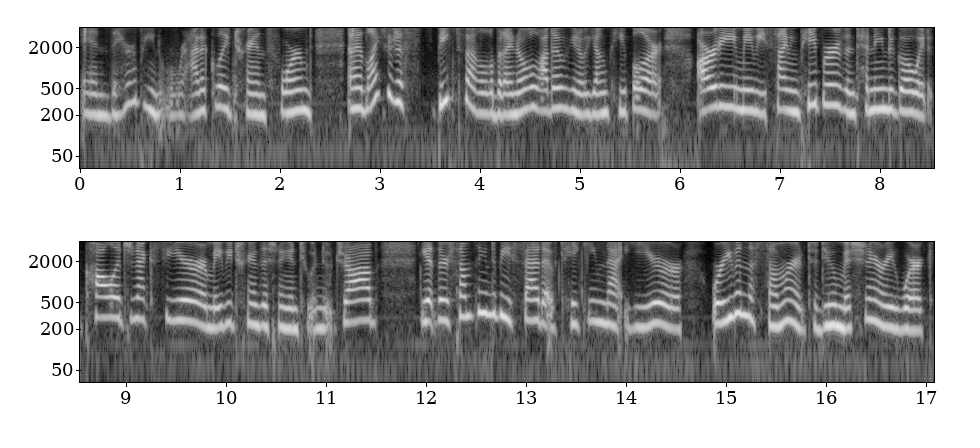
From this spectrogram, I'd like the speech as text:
and they're being radically transformed. And I'd like to just speak to that a little bit. I know a lot of you know young people are already maybe signing papers, intending to go away to college next year, or maybe transitioning into a new job. Yet there's something to be said of taking that year or even the summer to do missionary work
